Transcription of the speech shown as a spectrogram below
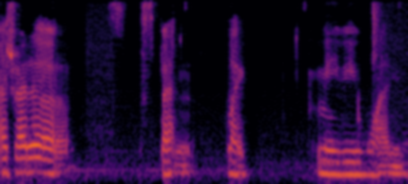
I try to spend like maybe one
